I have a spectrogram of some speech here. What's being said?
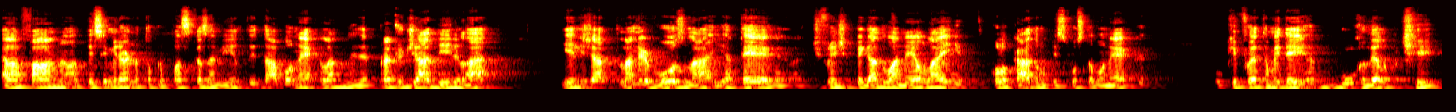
ela fala, não, eu pensei melhor na tua proposta de casamento e dá a boneca lá, né, pra judiar dele lá. E ele já lá nervoso lá, e até diferente pegado o anel lá e colocado no pescoço da boneca o que foi até uma ideia burra dela, porque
